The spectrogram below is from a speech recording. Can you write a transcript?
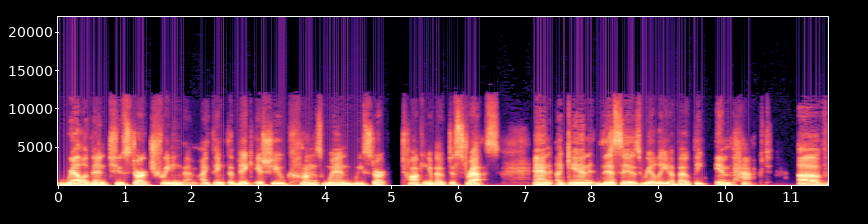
relevant to start treating them? I think the big issue comes when we start talking about distress. And again, this is really about the impact of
